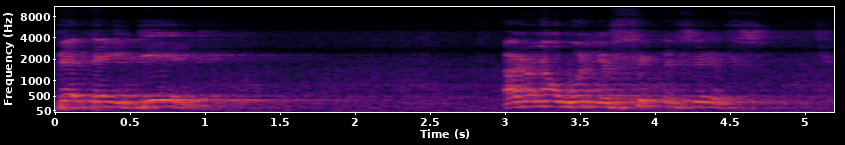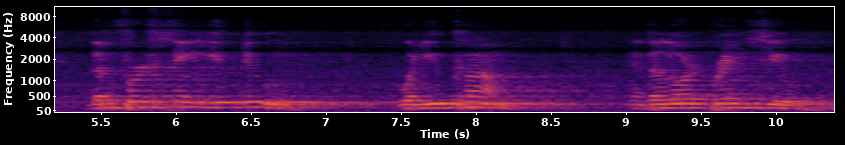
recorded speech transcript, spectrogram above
that they did, I don't know what your sickness is. The first thing you do when you come and the Lord brings you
